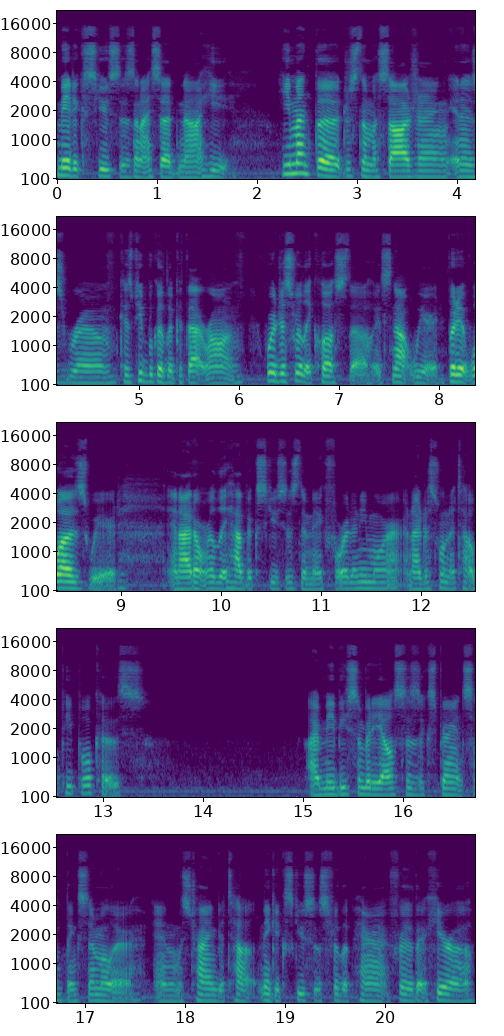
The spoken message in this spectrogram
made excuses and I said, nah, he he meant the just the massaging in his room because people could look at that wrong. We're just really close though. It's not weird, but it was weird, and I don't really have excuses to make for it anymore. And I just want to tell people because I maybe somebody else has experienced something similar and was trying to tell make excuses for the parent for their hero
